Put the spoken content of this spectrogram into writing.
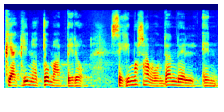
que aquí no toma, pero seguimos abundando en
